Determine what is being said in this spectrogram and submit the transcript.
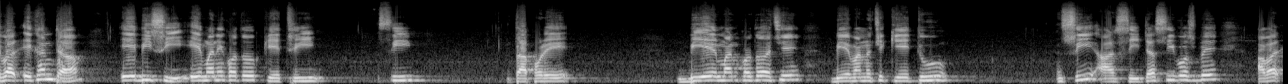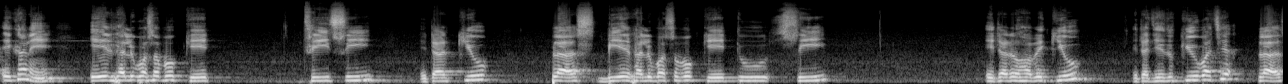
এবার এখানটা এ বি সি এ মানে কত? কে থ্রি সি তারপরে বি মান কত আছে? বি মান হচ্ছে কে টু সি আর সিটা সি বসবে। আবার এখানে এর ভ্যালু বসাবো কে থ্রি সি এটার কিউব প্লাস বি এর ভ্যালু বসাবো কে টু সি এটারও হবে কিউব এটা যেহেতু কিউব আছে প্লাস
